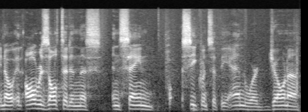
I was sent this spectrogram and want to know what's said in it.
you know, it all resulted in this insane p- sequence at the end where Jonah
